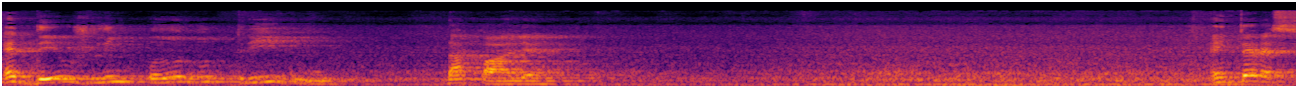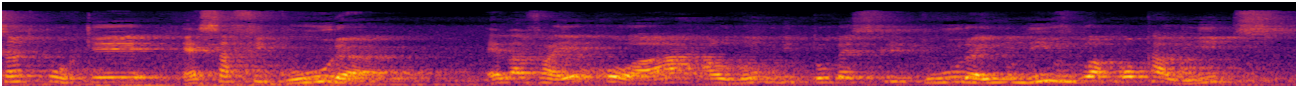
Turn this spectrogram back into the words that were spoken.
é Deus limpando o trigo da palha. É interessante porque essa figura ela vai ecoar ao longo de toda a Escritura. E no livro do Apocalipse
